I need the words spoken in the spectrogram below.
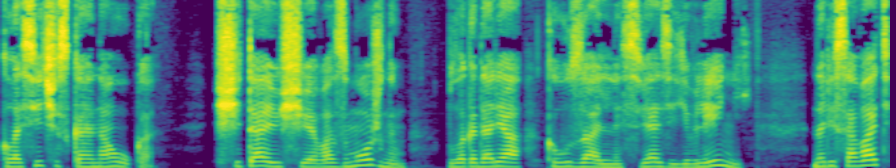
классическая наука, считающая возможным, благодаря каузальной связи явлений, нарисовать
